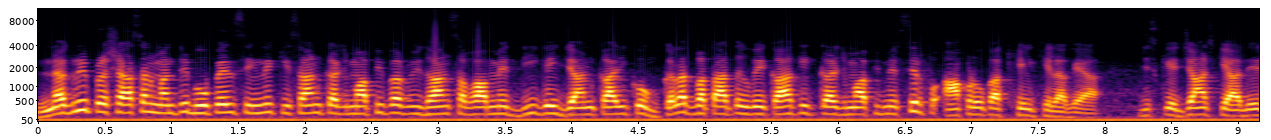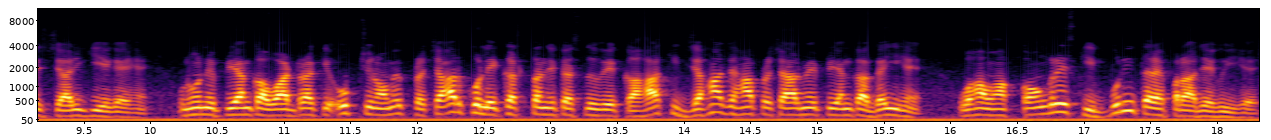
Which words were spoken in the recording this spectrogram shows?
नगरीय प्रशासन मंत्री भूपेंद्र सिंह ने किसान कर्ज माफ़ी पर विधानसभा में दी गई जानकारी को गलत बताते हुए कहा कि कर्ज माफ़ी में सिर्फ़ आंकड़ों का खेल खेला गया, जिसके जाँच के आदेश जारी किए गए हैं। उन्होंने प्रियंका वाड्रा के उपचुनाव में प्रचार को लेकर तंज कसते हुए कहा कि जहाँ जहाँ प्रचार में प्रियंका गई हैं, वहाँ वहाँ कांग्रेस की बुरी तरह पराजय हुई है।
